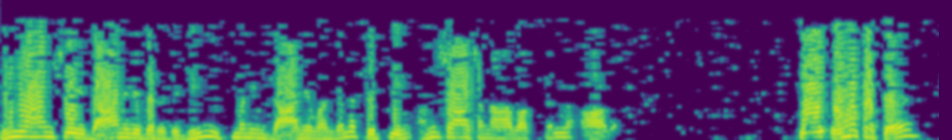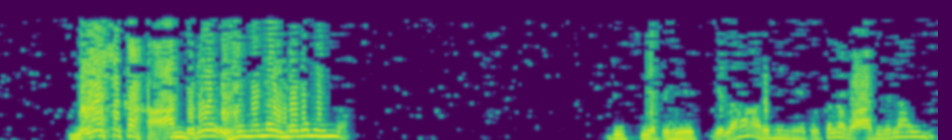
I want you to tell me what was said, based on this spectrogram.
උන්වහන්සේ දාන ගෙදරට ගිහින් ඉක්මනින් දාන වන්දන පිටින් අනුශාසනාවක් කරලා ආවා. ඒ එනකොට ලෝෂක හාමුදුරුවෝ එහෙමම ඉඳගෙන ඉන්නවා. දිස්සියට හේත් වෙලා අර මිනිහ කොතල වාඩි වෙලා ඉන්නේ.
